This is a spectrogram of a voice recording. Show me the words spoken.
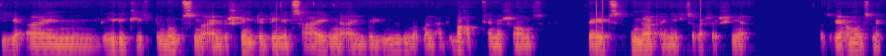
die ein lediglich benutzen, einem bestimmte Dinge zeigen, einen belügen und man hat überhaupt keine Chance, selbst unabhängig zu recherchieren. Also wir haben uns mit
